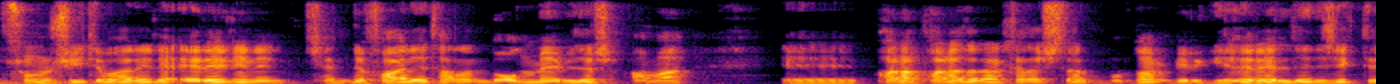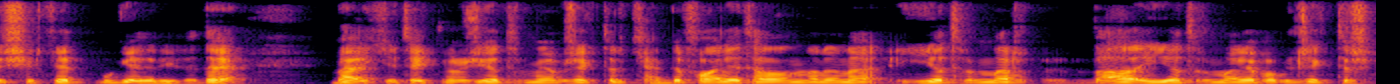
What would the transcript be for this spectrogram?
sonuç itibariyle Ereğli'nin kendi faaliyet alanında olmayabilir ama e, para paradır arkadaşlar. Buradan bir gelir elde edecektir şirket. Bu geliriyle de belki teknoloji yatırımı yapacaktır. Kendi faaliyet alanlarına iyi yatırımlar, daha iyi yatırımlar yapabilecektir.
